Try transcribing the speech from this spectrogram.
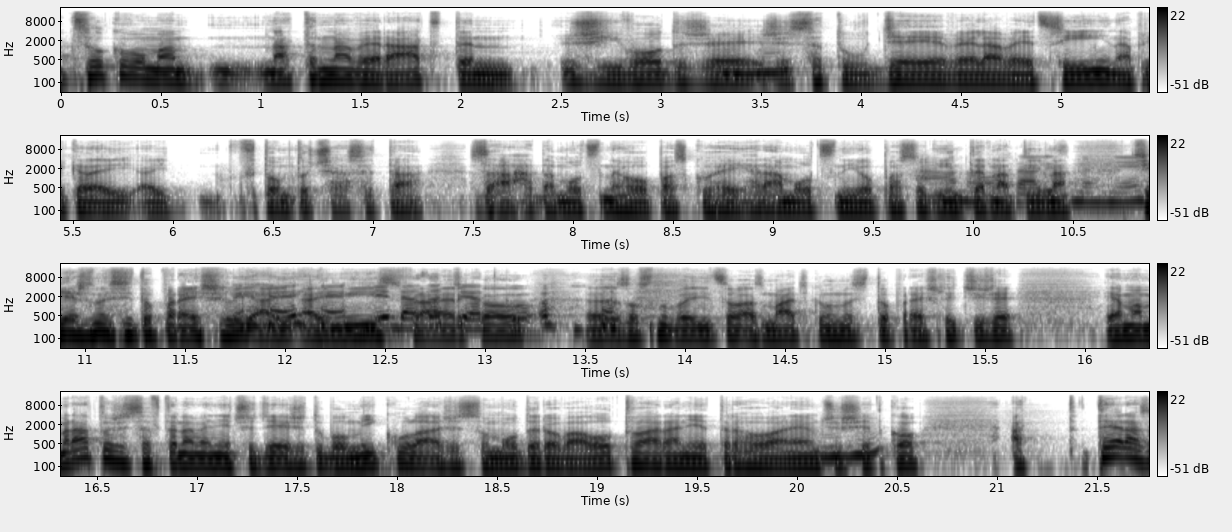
celkovo mám na Trnave rád ten život, že, mm-hmm. že sa tu deje veľa vecí. Napríklad aj, aj v tomto čase tá záhada mocného opasku, hej, hra mocný opasok, Áno, internatívna. Sme Tiež sme si to prešli, aj, aj my s frajerkou, e, so Snubenicou a s Maťkou sme si to prešli. Čiže ja mám rád to, že sa v Trnave niečo deje, že tu bol Mikula, že som moderoval otváranie trhov a neviem čo mm-hmm. všetko. A teraz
